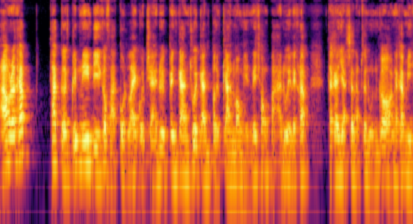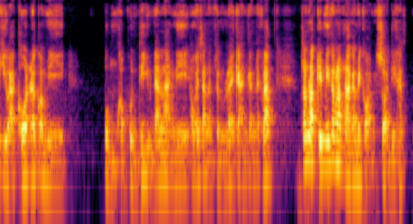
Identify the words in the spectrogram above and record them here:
เอาละครับ ถ้าเกิดคลิปนี้ดีก็ฝากกดไลค์กดแชร์ด้วยเป็นการช่วยกันเปิดการมองเห็นในช่องป่าด้วยนะครับ ถ้าใครอยากสนับสนุนก็นะครับมี QR code แล้วก็มีปุ่มขอบคุณที่อยู่ด้านล่างนี้เอาไว้สนับสนุนรายการกันนะครับสำหรับคลิปนี้ต้องลำลากันไปก่อนสวัสดีครับ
